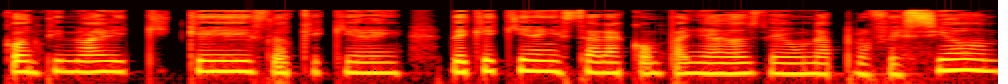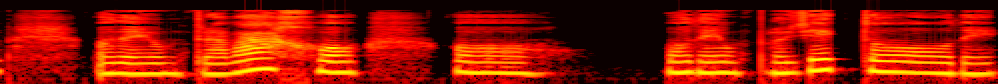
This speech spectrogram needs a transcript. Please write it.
continuar y qué, es lo que quieren, de qué quieren estar acompañados de una profesión o de un trabajo o, o de un proyecto o de,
